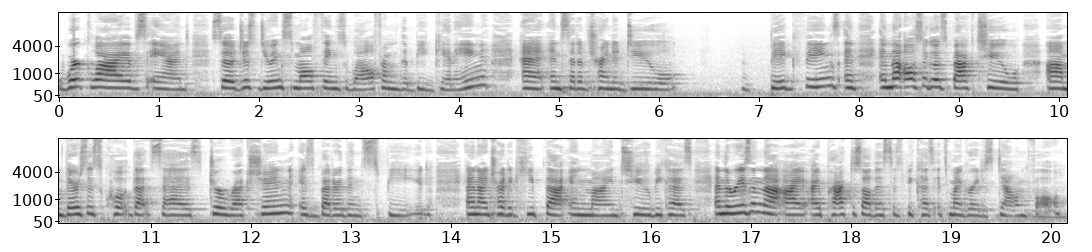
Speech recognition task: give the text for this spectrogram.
work lives, and so just doing small things well from the beginning, and instead of trying to do big things and and that also goes back to um, there's this quote that says direction is better than speed and i try to keep that in mind too because and the reason that i i practice all this is because it's my greatest downfall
